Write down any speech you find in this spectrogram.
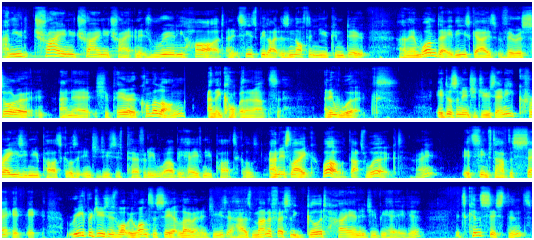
And you try and you try and you try and it's really hard and it seems to be like there's nothing you can do. And then one day these guys, Virasoro and uh, Shapiro, come along and they come up with an answer and it works. It doesn't introduce any crazy new particles. It introduces perfectly well-behaved new particles. And it's like, well, that's worked, right? It seems to have the same, it, it reproduces what we want to see at low energies. It has manifestly good high energy behavior. It's consistent.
